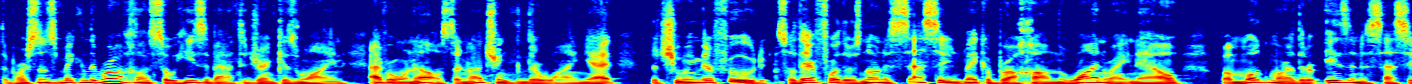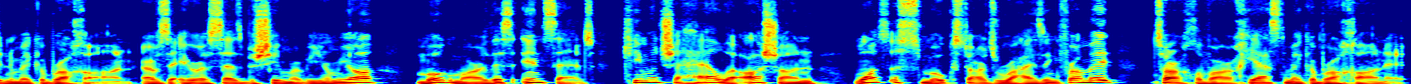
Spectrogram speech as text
The person's making the bracha, so he's about to drink his wine. Everyone else, they're not drinking their wine yet, they're chewing their food. So therefore, there's no necessity to make a bracha on the wine right now, but mugmar, there is a necessity to make a bracha on. Rav Ze'era says, B'Shem Rabbi Yirmiyah, mugmar, this incense, kimun shehel ashan, once the smoke starts rising from it, tzarch levarach, he has to make a bracha on it.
